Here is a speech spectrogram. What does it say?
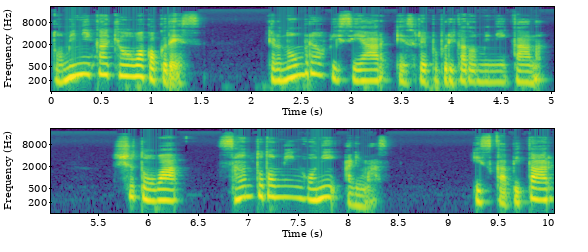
ドミニカ共和国です。El nombre oficial es República Dominicana. 首都はサントドミンゴにあります。Is capital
